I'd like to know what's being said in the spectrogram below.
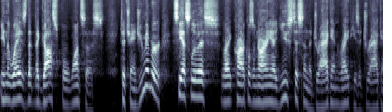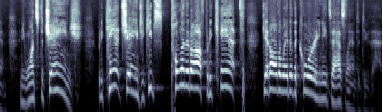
in the ways that the gospel wants us to change. You remember C.S. Lewis, right? Chronicles of Narnia, Eustace and the dragon, right? He's a dragon. And he wants to change, but he can't change. He keeps pulling it off, but he can't get all the way to the core. He needs Aslan to do that,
